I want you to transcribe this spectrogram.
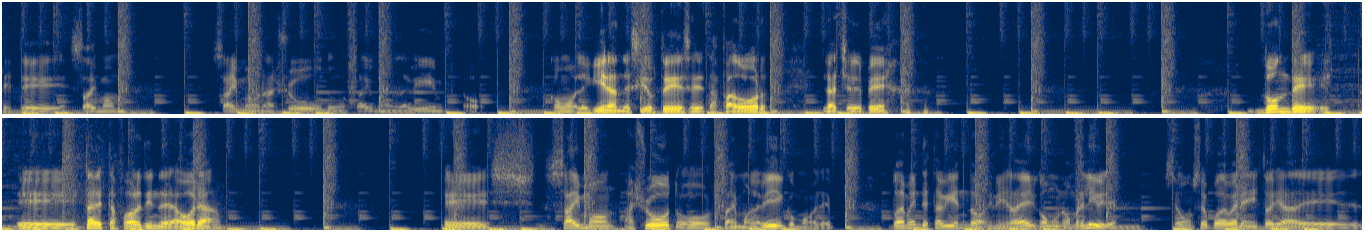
Este Simon. Simon Ayud o Simon Levin, o como le quieran decir a ustedes, el estafador, el HDP. ¿Dónde eh, está el estafador de Tinder ahora? Eh, Simon Ayud o Simon Levin, como le actualmente está viendo en Israel como un hombre libre, según se puede ver en la historia de,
